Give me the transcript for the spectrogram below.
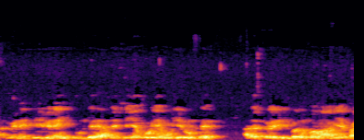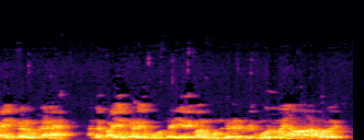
அருவினை தீவினை உண்டு அதை செய்யக்கூடிய உயிர் உண்டு. அதற்கு இன்ப துன்பமாகிய பயன்கள் உள்ளன. அந்த பயன்களை ஊட்ட இறைவன் உண்டு. இப்படி முழுமையான ஒரு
